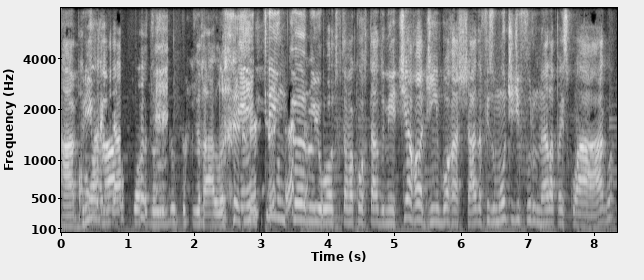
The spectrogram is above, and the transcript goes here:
Abri o ralo, a porra do, do, do ralo. entre um cano e o outro que tava cortado, meti a rodinha emborrachada, fiz um monte de furo nela pra escoar a água.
